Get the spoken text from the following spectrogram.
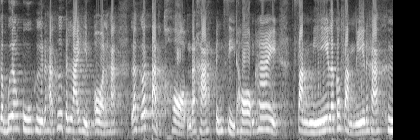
กระเบื้องปูพื้นนะคะ คือเป็นลายหินอ่อนนะคะ แล้วก็ตัดขอบนะคะ เป็นสีทองให้ ฝั่งนี้แล้วก็ฝั่งนี้นะคะ คือ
